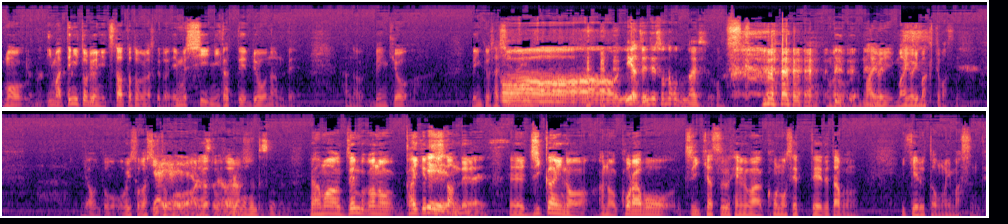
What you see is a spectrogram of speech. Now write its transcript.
もう今手に取るように伝わったと思いますけど MC 苦手病なんであの勉強勉強させていただきああ、いや、全然そんなことないですよ。迷い迷いまくってますねいや本当お忙しいところありがとうござい俺ますも本当そうだね。いやまあ全部あの解決したんいやいやとんでもないでです。えー次回のあのコラボツイキャス編はこの設定で多分いけると思いますんで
